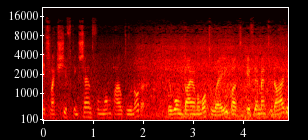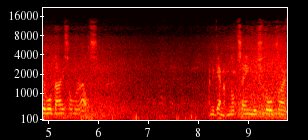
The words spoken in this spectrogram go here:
it's like shifting sand from one pile to another. They won't die on a motorway, but if they're meant to die, they will die somewhere else. And again, I'm not saying we should all drive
